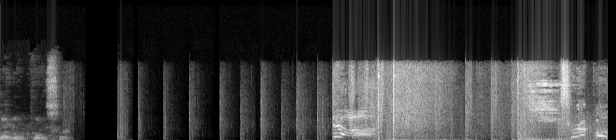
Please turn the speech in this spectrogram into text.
गलू पोसर Triple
